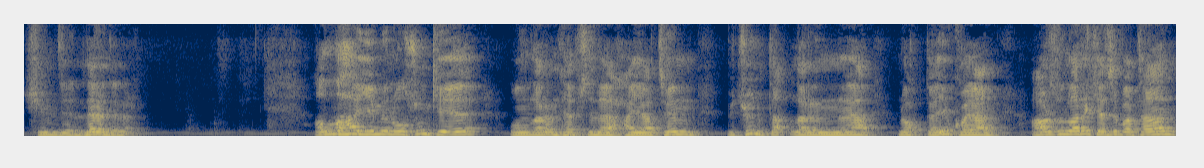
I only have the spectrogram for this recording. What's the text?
şimdi neredeler? Allah'a yemin olsun ki onların hepsine hayatın bütün tatlarına noktayı koyan, arzuları kesip atan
